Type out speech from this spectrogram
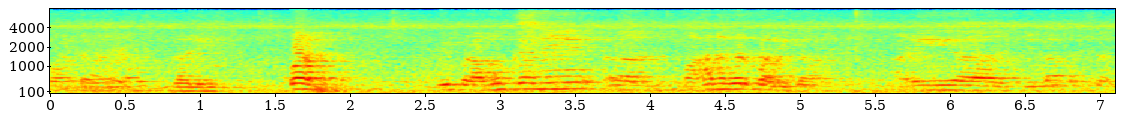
पॉईंट नव्याण्णव झाली. पण मी प्रामुख्याने महानगरपालिका आणि जिल्हा परिषद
